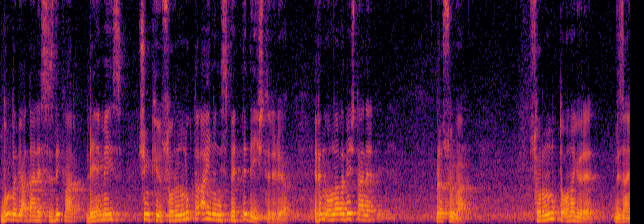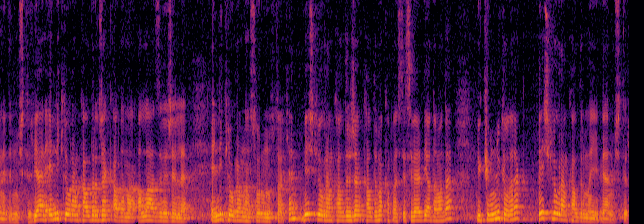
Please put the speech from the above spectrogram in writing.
burada bir adaletsizlik var diyemeyiz. Çünkü sorumluluk da aynı nispette değiştiriliyor. Efendim onlarda beş tane Resul var. Sorumluluk da ona göre dizayn edilmiştir. Yani 50 kilogram kaldıracak adama Allah Azze ve Celle 50 kilogramdan sorumlu tutarken 5 kilogram kaldıracak kaldırma kapasitesi verdiği adama da yükümlülük olarak 5 kilogram kaldırmayı vermiştir.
